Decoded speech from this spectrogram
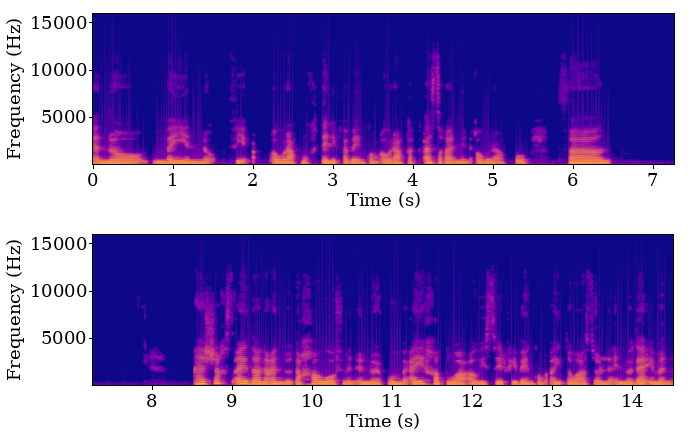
لأنه مبين إنه في أوراق مختلفة بينكم أوراقك أصغر من أوراقه. ف هالشخص أيضا عنده تخوف من إنه يقوم بأي خطوة أو يصير في بينكم أي تواصل لإنه دائما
